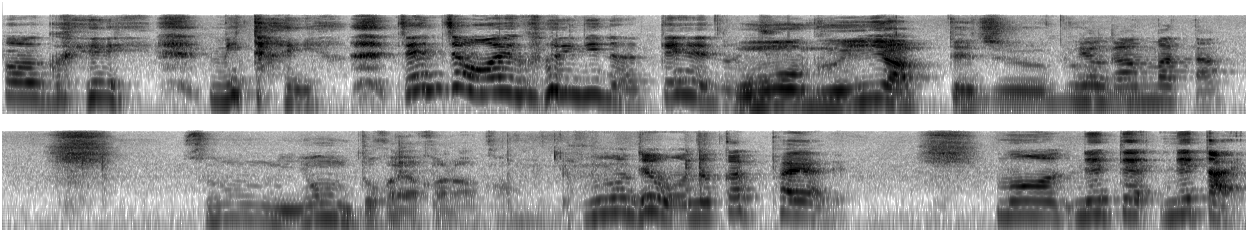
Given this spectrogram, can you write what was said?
大食いみたいや。全然大食いになってへんのに。大食いやって十分。よう頑張った？その4とかやからあかんもうでもお腹いっぱいやで。もう寝て寝たい。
